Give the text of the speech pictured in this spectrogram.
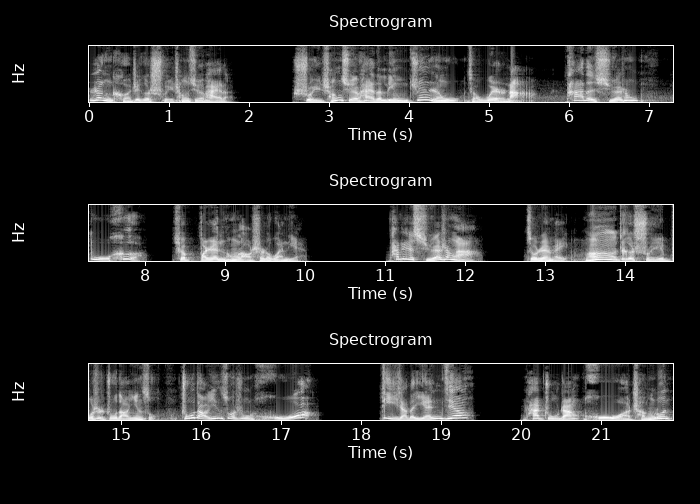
认可这个水城学派的。水城学派的领军人物叫维尔纳，他的学生布赫却不认同老师的观点。他这个学生啊。就认为，嗯，这个水不是主导因素，主导因素是火，地下的岩浆。他主张火成论，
